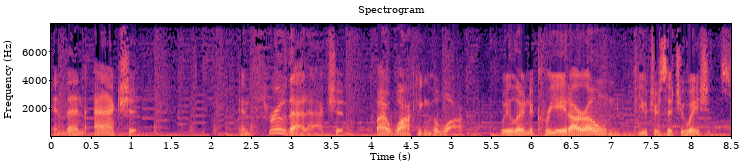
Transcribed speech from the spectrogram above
and then action. And through that action, by walking the walk, We learn to create our own future situations.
